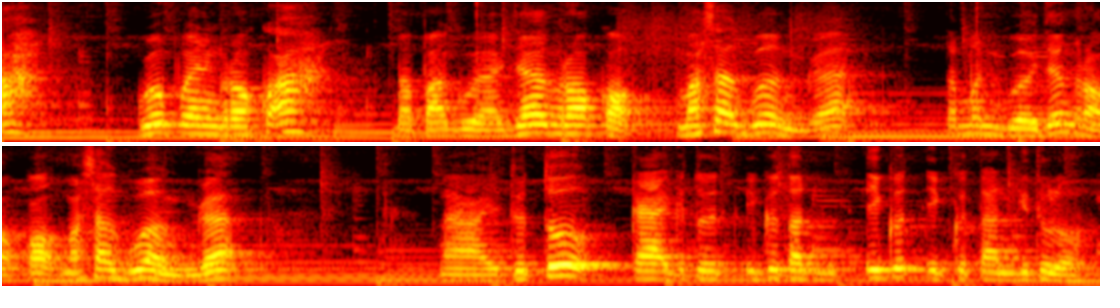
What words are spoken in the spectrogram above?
Ah, gue pengen ngerokok ah. Bapak gue aja ngerokok. Masa gue enggak? Temen gue aja ngerokok. Masa gue enggak? Nah, itu tuh kayak gitu ikutan ikut-ikutan gitu loh.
